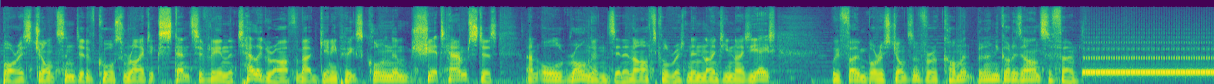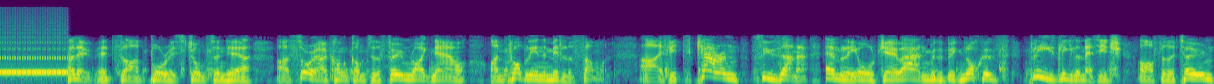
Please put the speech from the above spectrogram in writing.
Boris Johnson did, of course, write extensively in The Telegraph about guinea pigs, calling them shit hamsters and all wrong uns in an article written in 1998. We phoned Boris Johnson for a comment, but only got his answer phone. Hello, it's uh, Boris Johnson here. Uh, sorry I can't come to the phone right now. I'm probably in the middle of someone. Uh, if it's Karen, Susanna, Emily, or Joanne with the big knockers, please leave a message after the tone.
